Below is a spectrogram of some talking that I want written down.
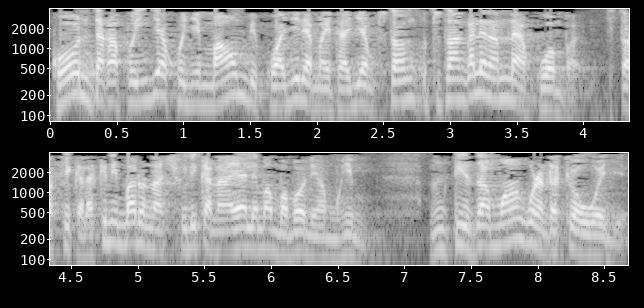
Kwahio nitakapoingia kwenye maombi kwa ajili ya mahitaji yangu tuta, tutaangalia namna ya kuomba. Tutafika lakini bado nashughulika na yale mambo ambayo ni ya muhimu. Mtizamo wangu unatakiwa uweje?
